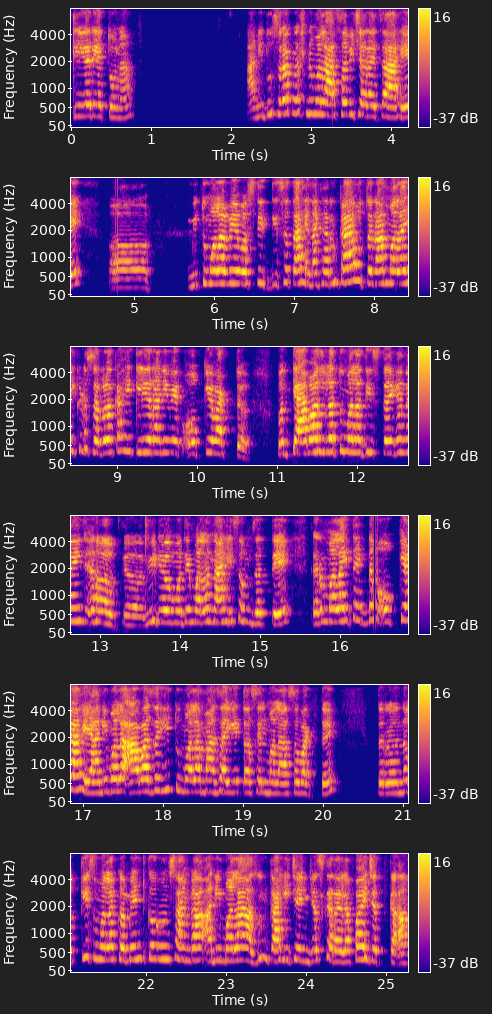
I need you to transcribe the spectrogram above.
क्लिअर येतो ना? आणि दुसरा प्रश्न मला असा विचारायचा आहे मी तुम्हाला व्यवस्थित दिसत आहे ना? कारण काय होतं ना मला इकडे सगळं काही क्लिअर आणि ओके वाटतं. पण त्या बाजूला तुम्हाला दिसतंय का नाही व्हिडिओमध्ये मला नाही समजत ते. कारण मला इथे एकदम ओके आहे आणि मला आवाजही तुम्हाला माझा येत असेल मला असं वाटतंय. तर नक्कीच मला कमेंट करून सांगा आणि मला अजून काही चेंजेस करायला पाहिजेत का?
